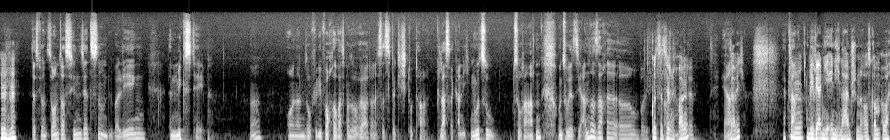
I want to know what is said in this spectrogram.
Mhm dass wir uns sonntags hinsetzen und überlegen, ein Mixtape. Ne? Und dann so für die Woche, was man so hört. Und das ist wirklich total klasse, kann ich nur zu, zu raten. Und so jetzt die andere Sache. Äh, Kurze Zwischenfrage. Ja? Darf ich? Ja, klar. Mhm. Wir werden hier eh nicht in einer halben Stunde rauskommen, aber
